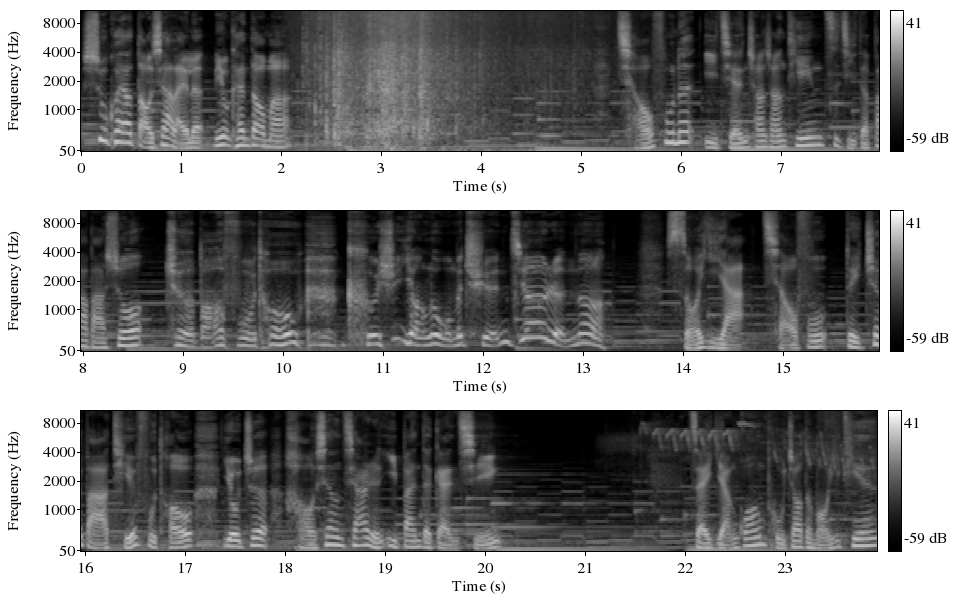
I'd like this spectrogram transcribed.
树快要倒下来了，你有看到吗？樵夫呢，以前常常听自己的爸爸说：“这把斧头可是养了我们全家人呢。”所以呀，樵夫对这把铁斧头有着好像家人一般的感情。在阳光普照的某一天，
